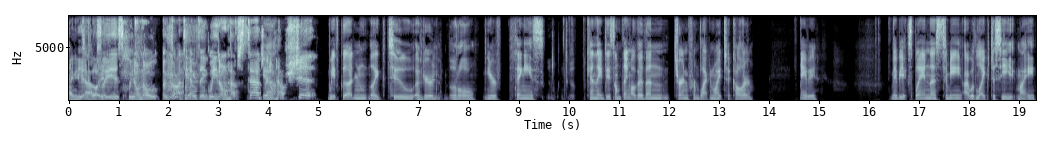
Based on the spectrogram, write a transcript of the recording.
i need Yeah, to like please. We don't know a goddamn thing. We don't have stats. We don't have shit. we've gotten like two of your little your thingies. Can they do something other than turn from black and white to color? Maybe. Maybe explain this to me. I would like to see my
